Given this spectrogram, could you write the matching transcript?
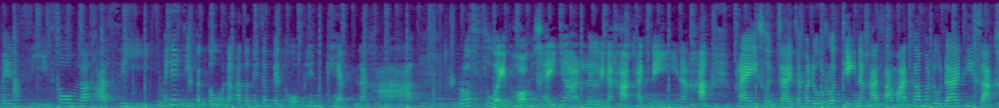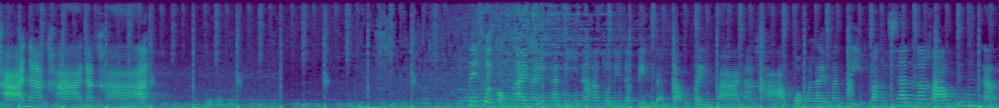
เป็นสีส้มนะคะสีไม่ใช่สีประตูนะคะ ตัวนี้จะเป็น Open Cap นะคะรถสวยพร้อมใช้งานเลยนะคะคันนี้นะคะ ใครสนใจจะมาดูรถจริงนะคะ สามารถเข้ามาดูได้ที่สาขาอนาคานะคะ ส่วนของภายในคันนี้นะคะ ตัวนี้จะเป็นแบบปรับไฟฟ้านะคะพวงมาลัยมันติฟังก์ชันนะคะหุ้มหนัง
